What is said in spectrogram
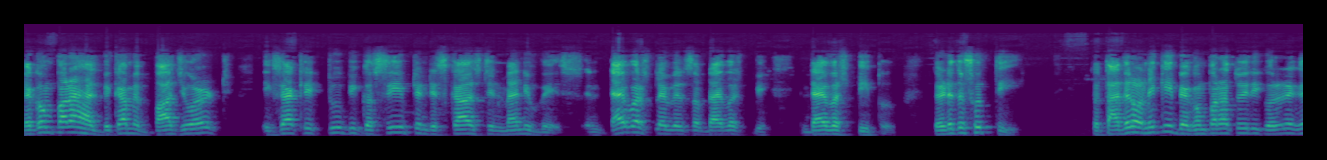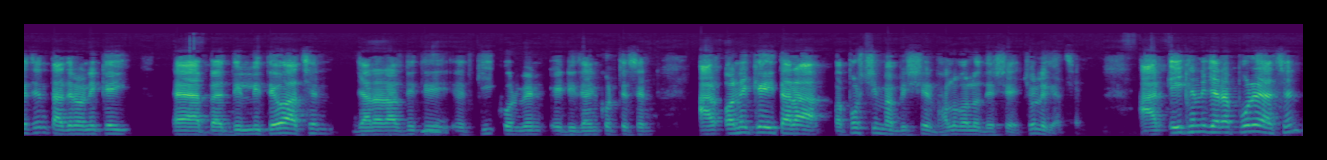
Begumpara has become a buzzword exactly to be gossiped and discussed in many ways, in diverse levels of diverse diverse people তো এটা তো সত্যি। তো তাদের অনেকেই বেগমপাড়া তৈরি করে রেখেছেন, তাদের অনেকেই দিল্লিতেও আছেন যারা রাজনীতি কি করবেন এই ডিজাইন করতেছেন। আর অনেকেই তারা পশ্চিমা বিশ্বের ভালো ভালো দেশে চলে গেছেন। আর এইখানে যারা পড়ে আছেন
